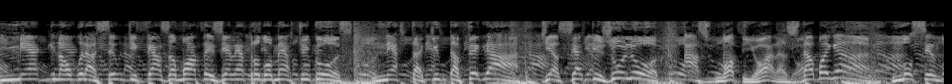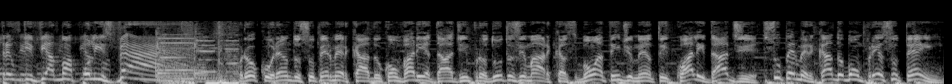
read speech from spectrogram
Mega inauguração de casa móveis e eletrodomésticos. Nesta quinta-feira, dia 7 de julho, às 9 horas da manhã, no centrão de Vianópolis. Vai! Procurando supermercado com variedade em produtos e marcas, bom atendimento e qualidade? Supermercado Bom Preço tem.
